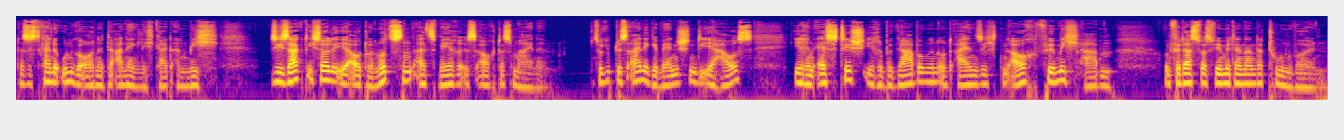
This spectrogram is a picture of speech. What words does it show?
Das ist keine ungeordnete Anhänglichkeit an mich. Sie sagt, ich solle ihr Auto nutzen, als wäre es auch das meine. So gibt es einige Menschen, die ihr Haus, ihren Esstisch, ihre Begabungen und Einsichten auch für mich haben und für das, was wir miteinander tun wollen.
